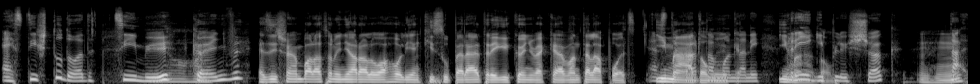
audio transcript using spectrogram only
Ezt is tudod? című Jaj. könyv. Ez is olyan balatoni nyaraló, ahol ilyen kiszuperált régi könyvekkel van tele a polc. Ezt Imádom őket. mondani. Imádom. Régi plüssök, uh-huh. tá-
